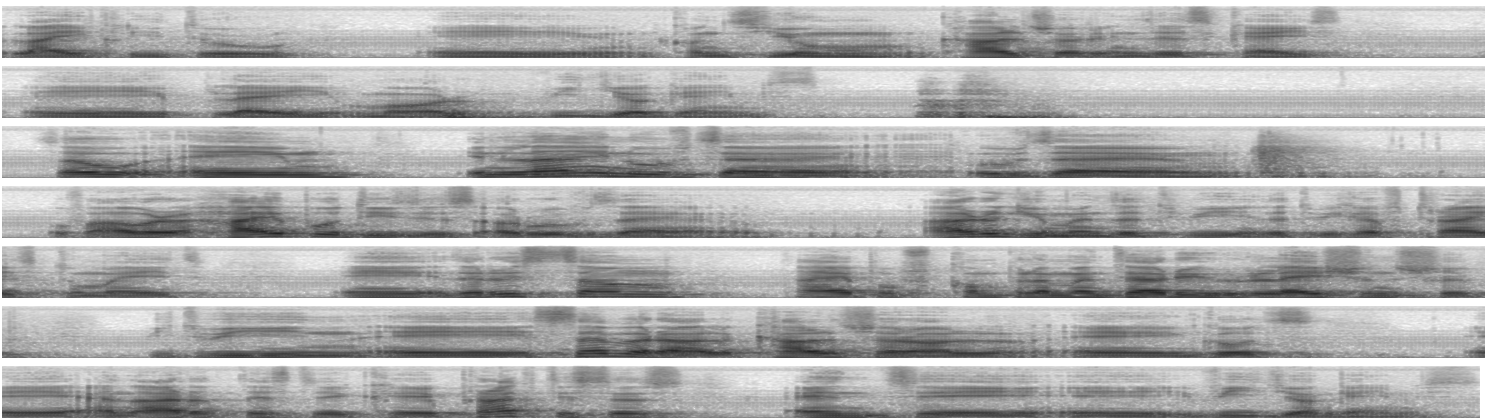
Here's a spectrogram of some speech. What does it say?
likely to consume culture, in this case, play more video games. so um, in line with the, with the with our hypothesis or with the argument that we, that we have tried to make, uh, there is some type of complementary relationship between uh, several cultural uh, goods uh, and artistic practices and video games.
